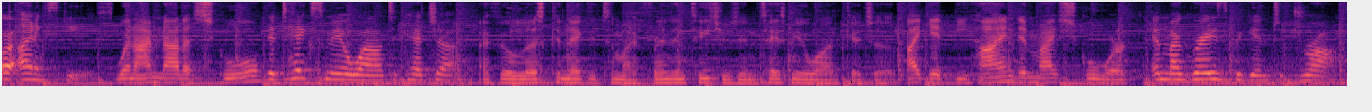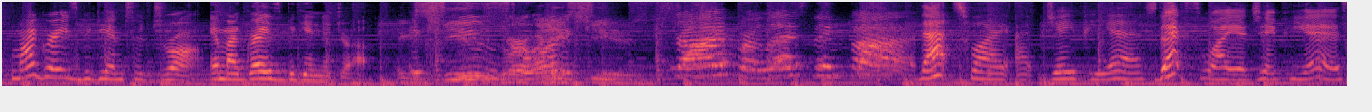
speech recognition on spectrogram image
or unexcused. When I'm not at school, It takes me a while to catch up. I feel less connected to my friends and teachers, and it takes me a while to catch up. I get behind in my schoolwork. And my grades begin to drop. My grades begin to drop. And my grades begin to drop. Excused or unexcused. Strive for less than five. That's why at JPS, That's why at JPS,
